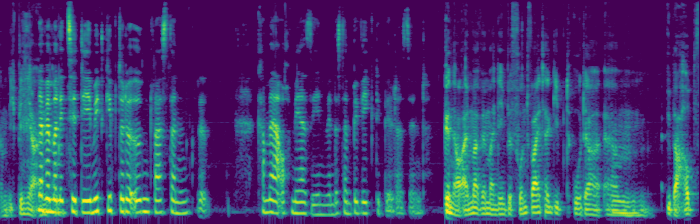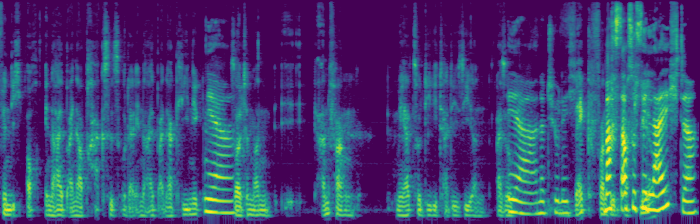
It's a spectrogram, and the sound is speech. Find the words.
Ähm, ich bin ja. Na, wenn man eine CD mitgibt oder irgendwas, dann äh, kann man ja auch mehr sehen, wenn das dann bewegte Bilder sind. Genau, einmal wenn man den Befund weitergibt oder ähm, mm überhaupt, finde ich, auch innerhalb einer Praxis oder innerhalb einer Klinik sollte man äh, anfangen, mehr zu digitalisieren. Also ja, natürlich. Weg von Macht es auch so viel leichter.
